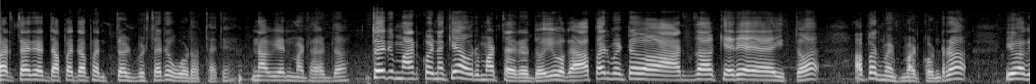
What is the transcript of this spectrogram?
ಬರ್ತಾರೆ ದಪ ದಪ ಅಂತ ತಳ್ಬಿಡ್ತಾರೆ ಓಡೋತಾರೆ. ನಾವೇನು ಮಾಡೋದು ಸರಿ ಮಾಡ್ಕೊಳಕ್ಕೆ ಅವ್ರು ಮಾಡ್ತಾ ಇರೋದು. ಇವಾಗ ಅಪಾರ್ಟ್ಮೆಂಟು ಅರ್ಧ ಕೆರೆ ಇತ್ತು ಅಪಾರ್ಟ್ಮೆಂಟ್ ಮಾಡಿಕೊಂಡ್ರು. ಇವಾಗ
